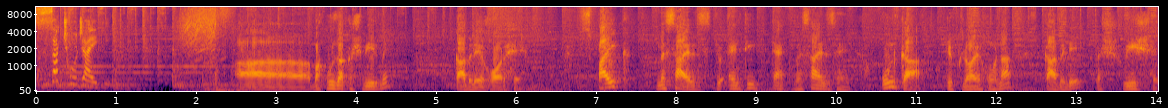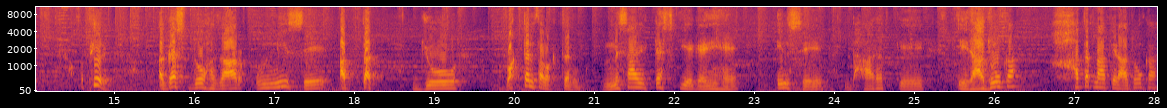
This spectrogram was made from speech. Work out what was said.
सच हो जाएगी? मकबूजा कश्मीर में काबिल गौर है। स्पाइक मिसाइल्स जो एंटी टैंक मिसाइल्स हैं उनका डिप्लॉय होना काबिल तशवीश है। और फिर अगस्त 2019 से अब तक जो वक्तन फवक्तन मिसाइल टेस्ट किए गए हैं, इनसे भारत के इरादों का, खतरनाक इरादों का,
